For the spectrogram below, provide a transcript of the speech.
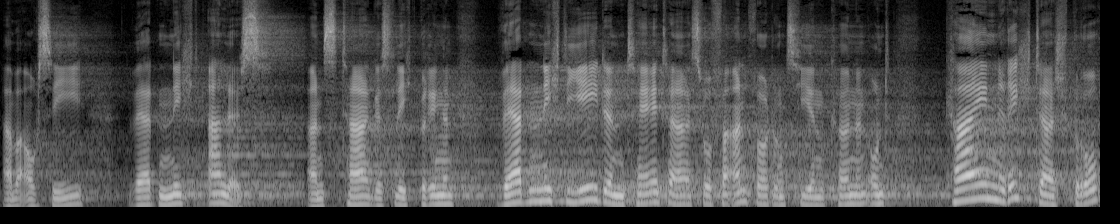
Aber auch sie werden nicht alles ans Tageslicht bringen, werden nicht jeden Täter zur Verantwortung ziehen können und kein Richterspruch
